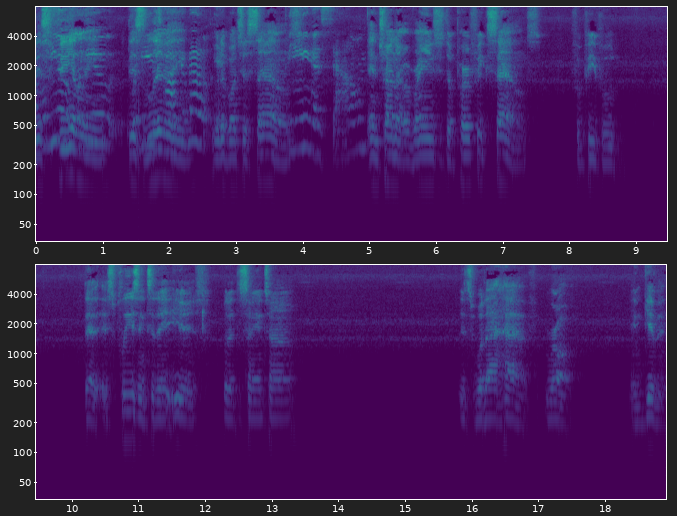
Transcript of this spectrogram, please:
this you, feeling, you, this when you talk living with a bunch of sounds, being a sound. and trying to arrange the perfect sounds for people that is pleasing to their ears, but at the same time, it's what I have raw and given.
